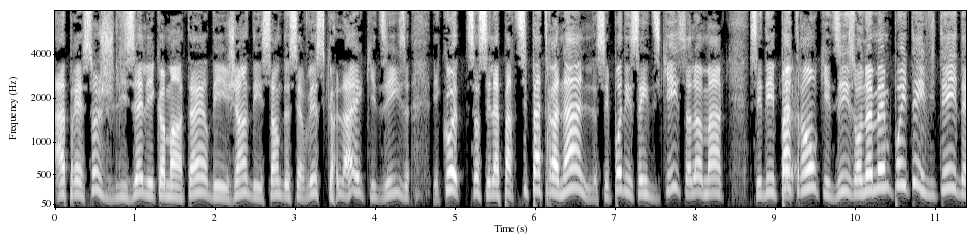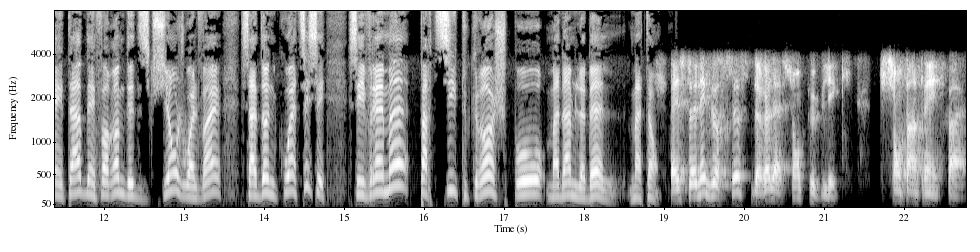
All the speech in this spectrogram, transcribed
après ça, je lisais les commentaires des gens des centres de services scolaires qui disent, écoute, ça c'est la partie patronale. C'est pas des syndiqués, ça là, Marc. C'est des patrons qui disent, on n'a même pas été invités d'un table, d'un forum de discussion. Je vois le vert. Ça donne quoi? Tu sais, c'est c'est vraiment parti tout croche pour Madame Lebel. Ben, c'est un exercice de relations publiques qu'ils sont en train de faire.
